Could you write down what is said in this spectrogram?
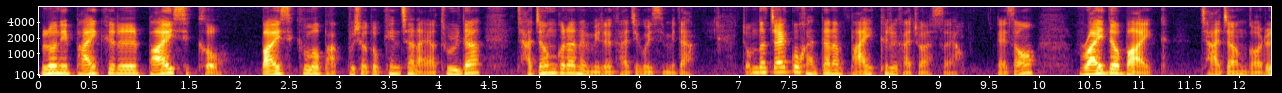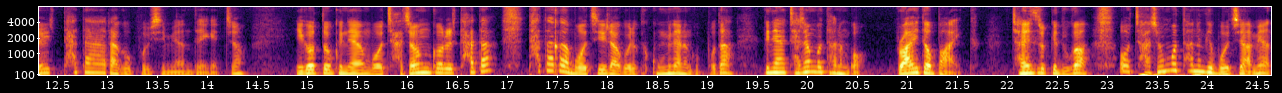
물론 이 바이크를 bicycle, bicycle로 바꾸셔도 괜찮아요. 둘 다 자전거라는 의미를 가지고 있습니다. 좀 더 짧고 간단한 바이크를 가져왔어요. 그래서 ride a bike, 자전거를 타다라고 보시면 되겠죠. 이것도 그냥 뭐 자전거를 타다? 타다가 뭐지라고 이렇게 고민하는 것보다 그냥 자전거 타는 거, ride a bike. 자연스럽게 누가 어 자전거 타는 게 뭐지 하면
